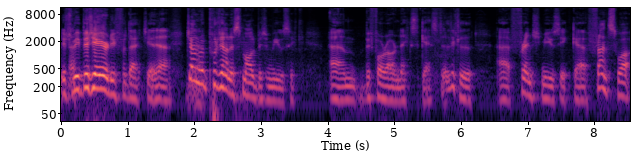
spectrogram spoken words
it should be a bit early for that, yeah. yeah John yeah. will put on a small bit of music um, before our next guest, a little uh, French music, uh, Francois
